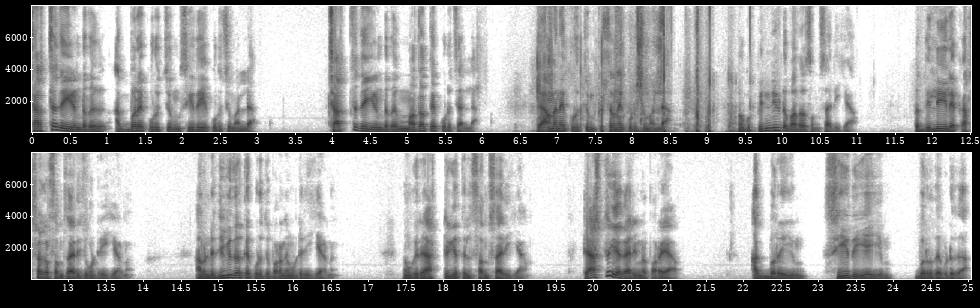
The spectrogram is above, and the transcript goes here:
ചർച്ച ചെയ്യേണ്ടത് അക്ബറെക്കുറിച്ചും സീതയെക്കുറിച്ചുമല്ല. ചർച്ച ചെയ്യേണ്ടത് മതത്തെക്കുറിച്ചല്ല. രാമനെക്കുറിച്ചും കൃഷ്ണനെക്കുറിച്ചുമല്ല. നമുക്ക് പിന്നീട് മതം സംസാരിക്കാം. ഇപ്പം ദില്ലിയിലെ കർഷകർ സംസാരിച്ചു കൊണ്ടിരിക്കുകയാണ് അവന്റെ ജീവിതത്തെക്കുറിച്ച് പറഞ്ഞുകൊണ്ടിരിക്കുകയാണ്. നമുക്ക് രാഷ്ട്രീയത്തിൽ സംസാരിക്കാം. രാഷ്ട്രീയ കാര്യങ്ങൾ പറയാം. അക്ബറേയും സീതയെയും വെറുതെ വിടുക.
